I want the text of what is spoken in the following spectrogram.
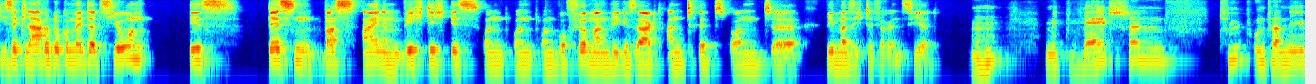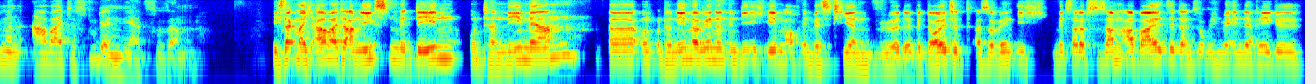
diese klare Dokumentation ist dessen, was einem wichtig ist und, und, und wofür man, wie gesagt, antritt und äh, wie man sich differenziert. Mhm. Mit welchen Typ Unternehmen arbeitest du denn mehr zusammen? ich sage mal, ich arbeite am liebsten mit den Unternehmern äh, und Unternehmerinnen, in die ich eben auch investieren würde. Bedeutet, also wenn ich mit Startups zusammenarbeite, dann suche ich mir in der Regel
